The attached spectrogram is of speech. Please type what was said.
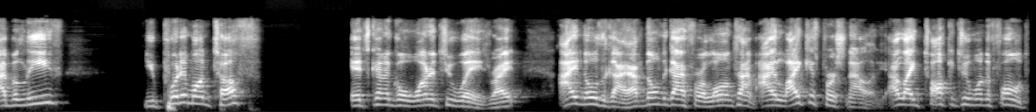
I believe you put him on tough, it's going to go one or two ways, right? I know the guy. I've known the guy for a long time. I like his personality. I like talking to him on the phone.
